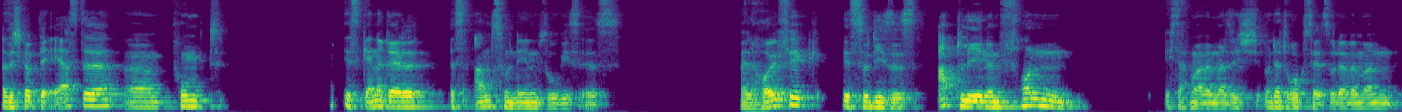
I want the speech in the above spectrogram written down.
Also ich glaube, der erste ähm, Punkt ist generell, es anzunehmen, so wie es ist. Weil häufig ist so dieses Ablehnen von, ich sag mal, wenn man sich unter Druck setzt oder wenn man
